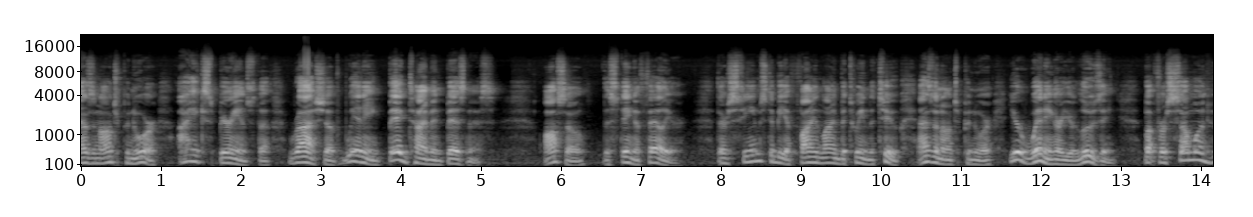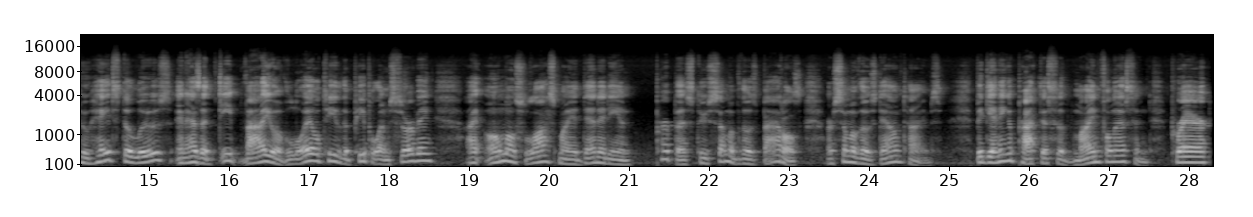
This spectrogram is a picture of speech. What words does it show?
As an entrepreneur, I experienced the rush of winning big time in business. Also, the sting of failure. There seems to be a fine line between the two. As an entrepreneur, you're winning or you're losing. But for someone who hates to lose and has a deep value of loyalty to the people I'm serving, I almost lost my identity and purpose through some of those battles or some of those downtimes. beginning a practice of mindfulness and prayer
